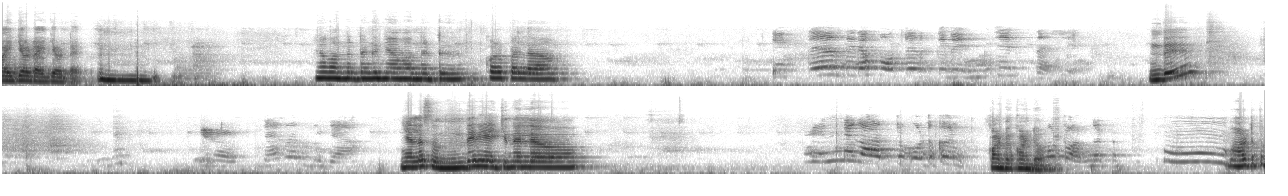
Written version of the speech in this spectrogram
ആയിക്കോട്ടെ ആയിക്കോട്ടെ. ഞാൻ വന്നിട്ടെങ്കിൽ ഞാൻ വന്നിട്ട്. കുഴപ്പമില്ല. എന്ത്? നല്ല സുന്ദരി അയക്കുന്നല്ലോ. കണ്ടോ കണ്ടോ? ആട്ടത്തെ വന്നിട്ട് ആട്ടത്തെ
